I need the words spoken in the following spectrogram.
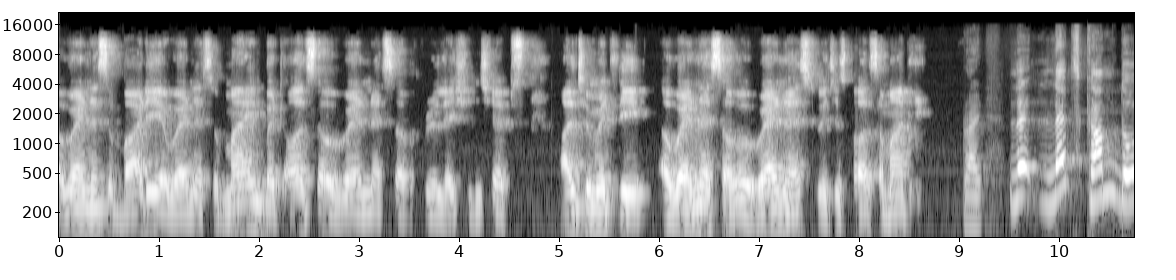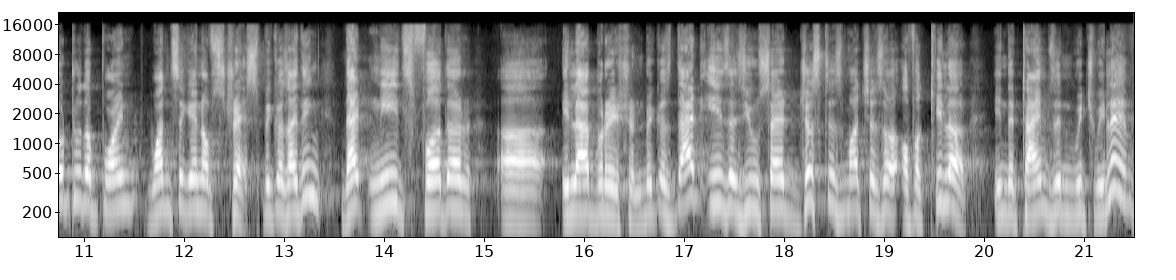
awareness of body, awareness of mind, but also awareness of relationships, ultimately, awareness of awareness, which is called samadhi. Right. Let, let's come though to the point once again of stress because I think that needs further uh, elaboration because that is, as you said, just as much as a, of a killer in the times in which we live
